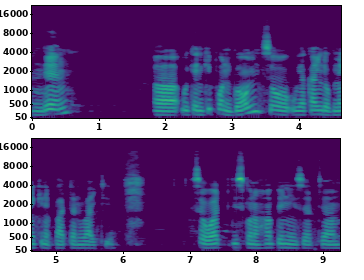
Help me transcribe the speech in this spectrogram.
And then uh, we can keep on going. So we are kind of making a pattern right here. So what is gonna happen is that um,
